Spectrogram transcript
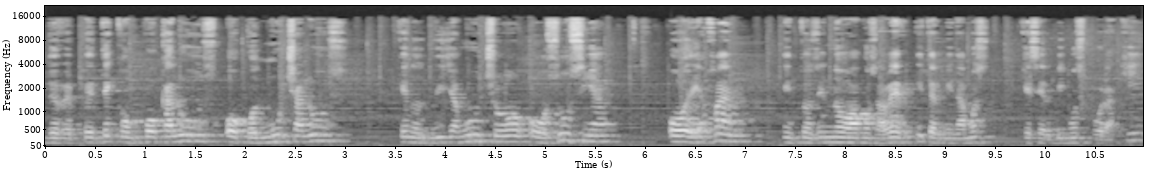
de repente con poca luz o con mucha luz, que nos brilla mucho o sucia o de afán, entonces no vamos a ver y terminamos que servimos por aquí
